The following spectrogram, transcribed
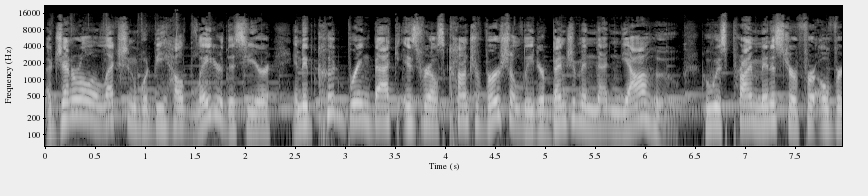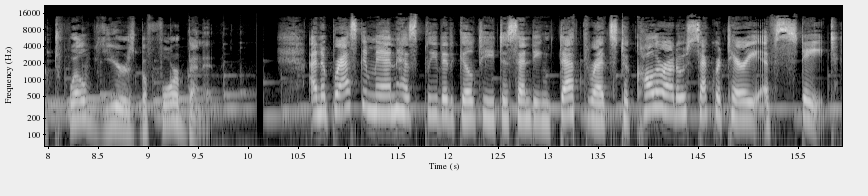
A general election would be held later this year, and it could bring back Israel's controversial leader Benjamin Netanyahu, who was prime minister for over 12 years before Bennett. A Nebraska man has pleaded guilty to sending death threats to Colorado's Secretary of State.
